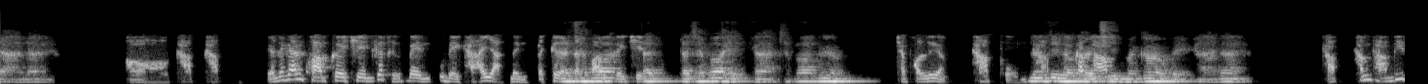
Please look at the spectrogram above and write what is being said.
ญาได้อ๋อครับครับอย่างนั้นความเคยชินก็ถือเป็นอุเบกขาอย่างหนึ่ง แต่เกิดจากความเคยชินแต่เฉพาะเหตุการณ์เฉพาะเรื่อง เฉพาะเรื่องครับผมเรื่องที่เราเคยชินมันก็อุเบกขาได้ ครับคำถามที่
